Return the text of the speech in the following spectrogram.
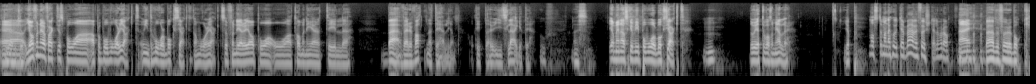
Eh, jag funderar faktiskt på, eh, apropå vårjakt, och inte vårboxjakt utan vårjakt, så funderar jag på att ta mig ner till Bävervattnet i helgen och titta hur isläget är. Nice. Jag menar, ska vi på vårboxjakt, Mm. då vet du vad som gäller. Japp. Måste man ha skjutit en bäver först eller vadå? Nej, Bäver före bock.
